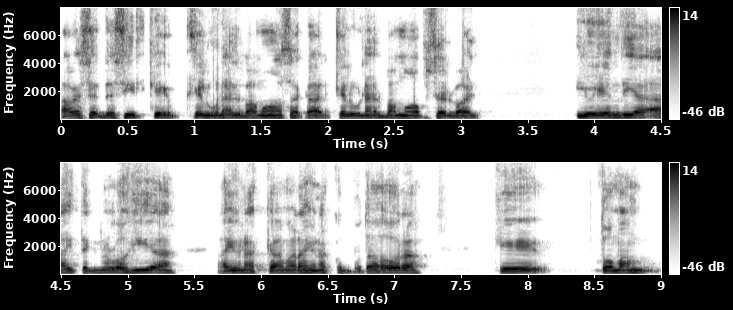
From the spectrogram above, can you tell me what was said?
a veces decir qué, qué lunar vamos a sacar, qué lunar vamos a observar. Y hoy en día hay tecnología, hay unas cámaras y unas computadoras que toman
